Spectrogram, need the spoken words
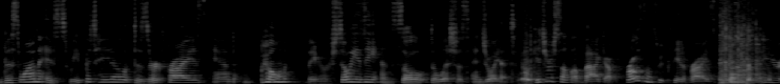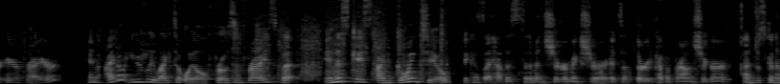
This one is sweet potato dessert fries, and boom, they are so easy and so delicious. Enjoy it. Get yourself a bag of frozen sweet potato fries in your air fryer. And I don't usually like to oil frozen fries, but in this case I'm going to because I have the cinnamon sugar mixture. It's a third cup of brown sugar. I'm just gonna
